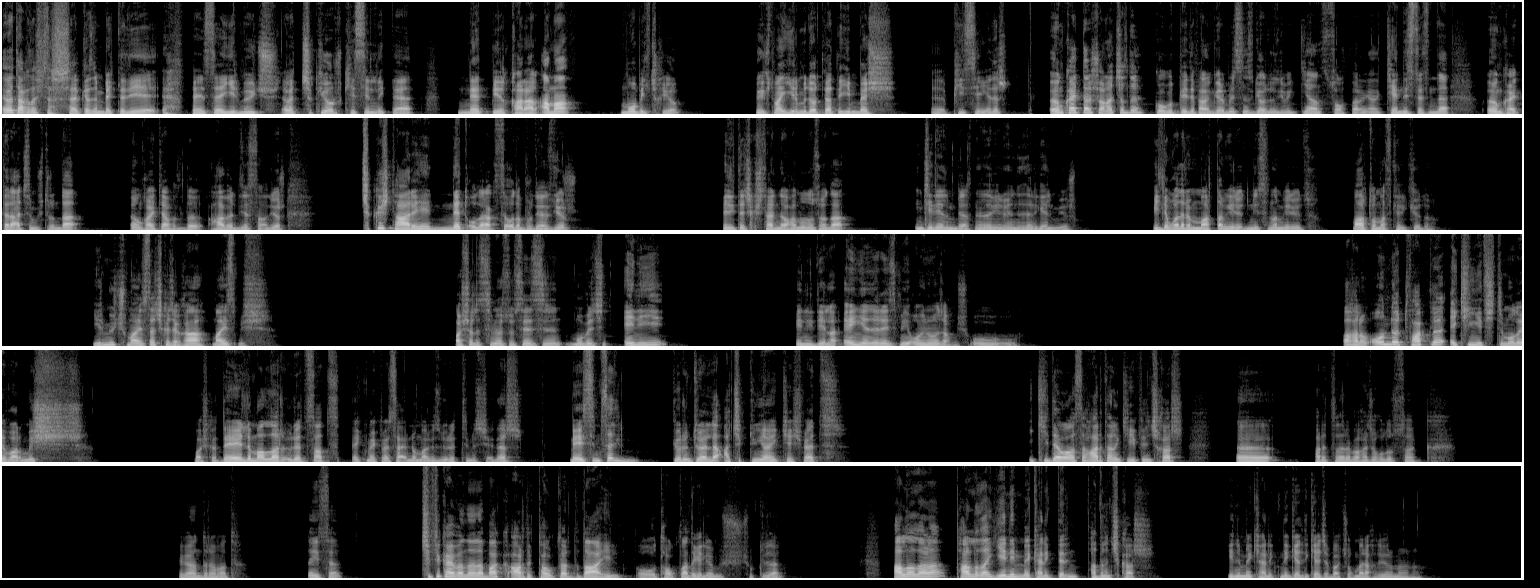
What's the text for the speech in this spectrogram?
Evet arkadaşlar, herkesin beklediği PS 23. Evet çıkıyor kesinlikle. Net bir karar ama mobil çıkıyor. Büyük ihtimal 24 veya da 25 e, PC'ye gelir. Ön kayıtlar şu an açıldı. Google Play'de falan görebilirsiniz. Gördüğünüz gibi Giant Software'ın yani kendi sitesinde ön kayıtları açılmış durumda. Ön kayıt yapıldı. Haber diye sana diyor. Çıkış tarihi net olarak ise o da burada yazıyor. Birlikte çıkış tarihine bakalım. Ondan sonra da inceleyelim biraz neler geliyor neler gelmiyor. Bildiğim kadarıyla Mart'ta mı geliyordu? Nisan'da mı geliyordu? Mart olması gerekiyordu. 23 Mayıs'ta çıkacak ha. Mayıs'mış. Başarılı simülasyon serisinin mobil için en iyi en iyi değil lan. En yeni resmi oyun olacakmış. Oo. Bakalım 14 farklı ekin yetiştirme olayı varmış. Başka değerli mallar üret sat, ekmek vesaire normal biz ürettiğimiz şeyler. Mevsimsel görüntülerle açık dünyayı keşfet. İki devasa haritanın keyfini çıkar. Ee, haritalara bakacak olursak pek andıramadı. Neyse. Çiftlik hayvanlarına bak. Artık tavuklar da dahil. Oo tavuklar da geliyormuş. Çok güzel. Tarlalara, tarlada yeni mekaniklerin tadını çıkar. Yeni mekanik ne geldi ki acaba? Çok merak ediyorum ben onu.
